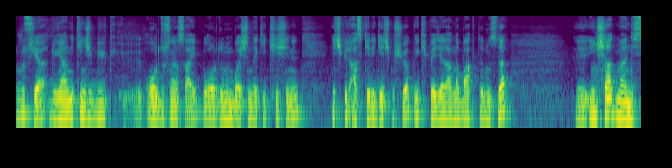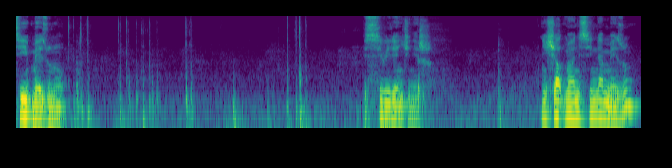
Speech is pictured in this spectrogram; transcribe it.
Rusya dünyanın ikinci büyük e, ordusuna sahip. Bu ordunun başındaki kişinin hiçbir askeri geçmişi yok. Wikipedia'dan da baktığımızda e, inşaat mühendisi mezunu. Civil engineer. İnşaat mühendisliğinden mezun.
